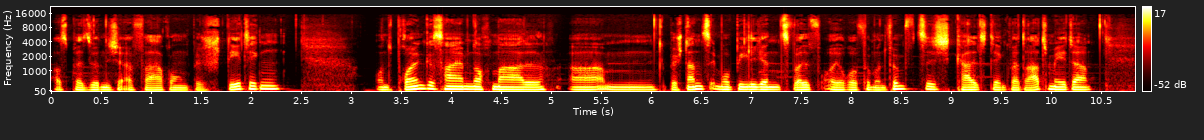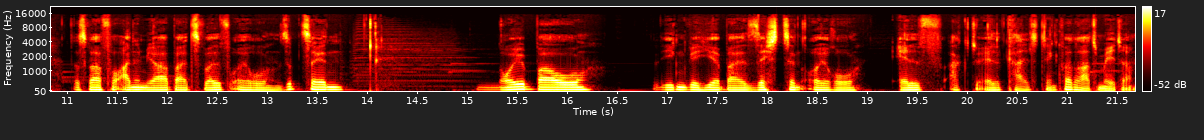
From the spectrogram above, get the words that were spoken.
aus persönlicher Erfahrung bestätigen. Und Bräungesheim nochmal ähm, Bestandsimmobilien 12,55 Euro kalt den Quadratmeter. Das war vor einem Jahr bei 12,17 Euro. Neubau liegen wir hier bei 16,11 Euro aktuell kalt den Quadratmeter.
